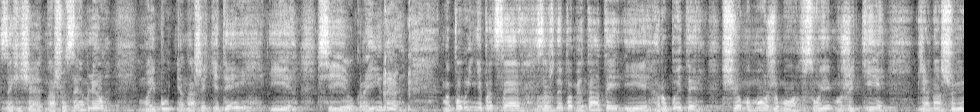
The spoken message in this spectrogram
захищають нашу землю, майбутнє наших дітей і всієї України. Ми повинні про це завжди пам'ятати і робити, що ми можемо в своєму житті для нашої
